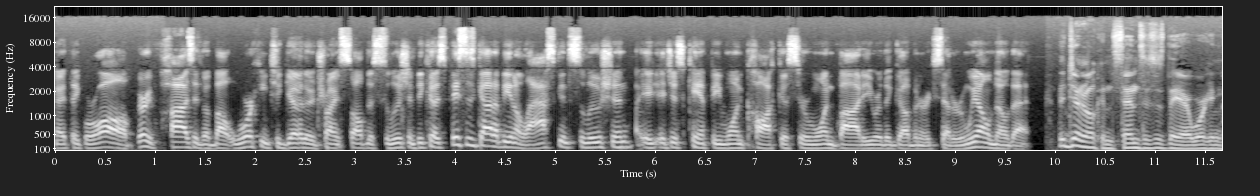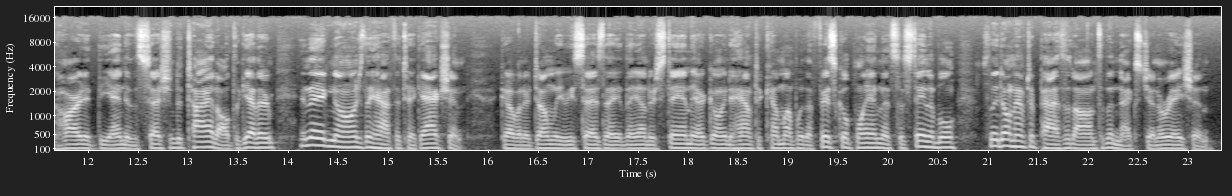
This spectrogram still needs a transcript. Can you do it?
I think we're all very positive about working together to try and solve this solution because this has got to be an Alaskan solution. It, it, just can't be one caucus or one body or the governor, et cetera. And we all know that. The general consensus is they are working hard at the end of the session to tie it all together, and they acknowledge they have to take action. Governor Dunleavy says they, they understand they are going to have to come up with a fiscal plan that's sustainable so they don't have to pass it on to the next generation.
